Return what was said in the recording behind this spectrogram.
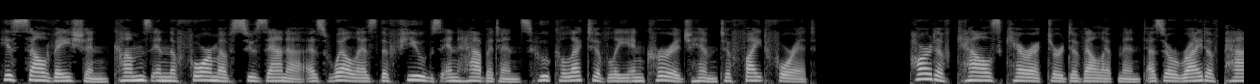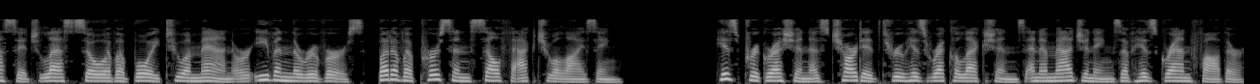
His salvation comes in the form of Susanna as well as the fugue's inhabitants who collectively encourage him to fight for it. Part of Cal's character development is a rite of passage less so of a boy to a man or even the reverse, but of a person self-actualizing. His progression is charted through his recollections and imaginings of his grandfather,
